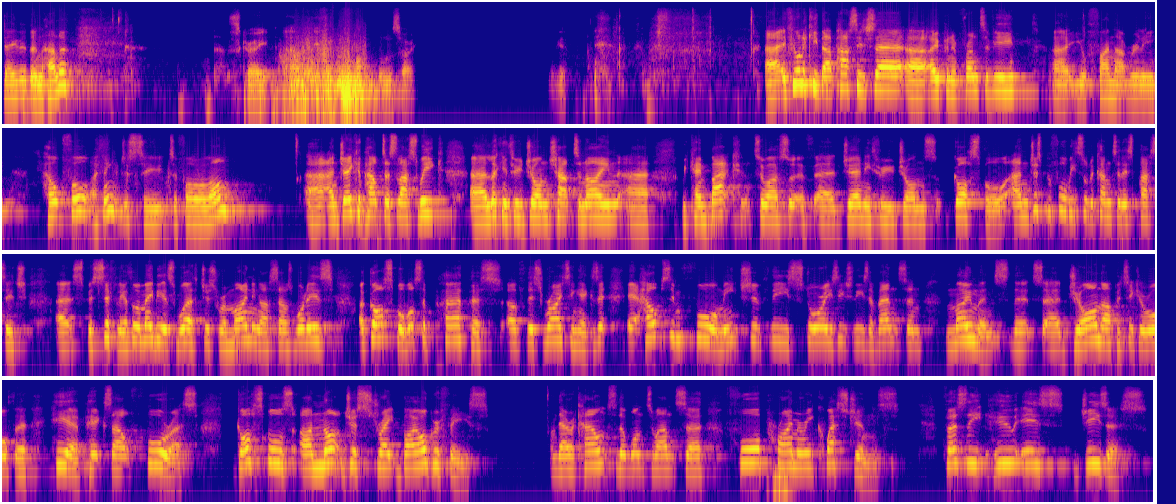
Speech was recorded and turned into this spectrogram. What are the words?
David and Hannah. That's great. Um, if, oh, sorry. Uh, if you want to keep that passage there uh, open in front of you, uh, you'll find that really helpful, I think, just to, to follow along. Uh, and Jacob helped us last week uh, looking through John chapter 9. Uh, we came back to our sort of uh, journey through John's gospel. And just before we sort of come to this passage uh, specifically, I thought maybe it's worth just reminding ourselves what is a gospel? What's the purpose of this writing here? Because it, it helps inform each of these stories, each of these events and moments that uh, John, our particular author, here picks out for us. Gospels are not just straight biographies, they're accounts that want to answer four primary questions. Firstly, who is Jesus?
